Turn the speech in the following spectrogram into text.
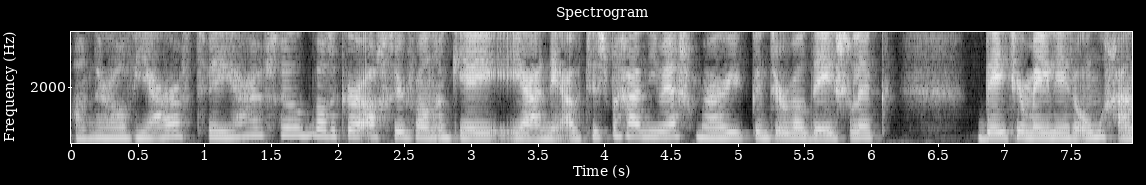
anderhalf jaar of twee jaar of zo was ik erachter van, oké, ja, nee, autisme gaat niet weg, maar je kunt er wel degelijk beter mee leren omgaan.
